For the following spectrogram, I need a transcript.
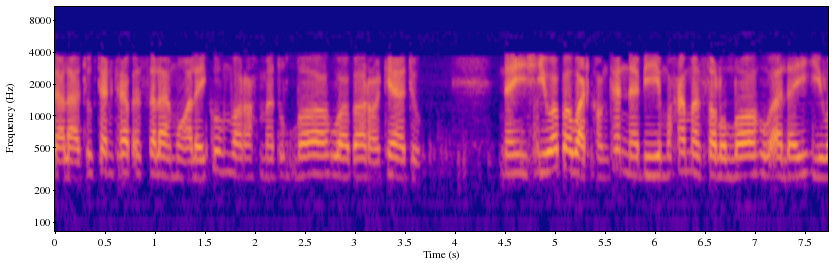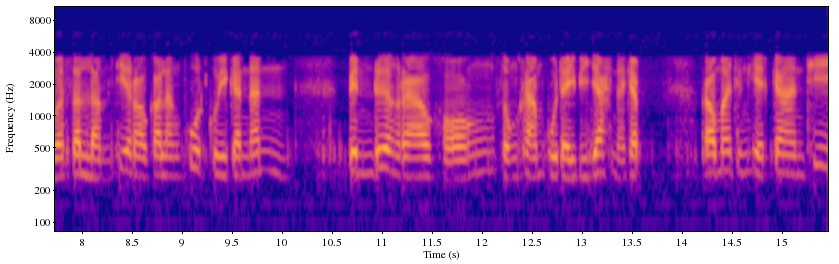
تعالى ทุกท่านครับอัสสลามุอะลัยกุมวะราะห์มะตุลลอฮ์วะบารากาตุในชีวประวัติของท่านนาบีมุฮัมมัดสุลลัลฮุอะลัยฮิวะสัลลัมที่เรากำลังพูดคุยกันนั้น เป็นเรื่องราวของสงครามฮูดัยบียะนะครับ เรามาถึงเหตุการณ์ที่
